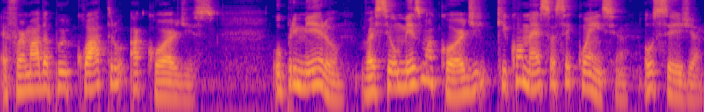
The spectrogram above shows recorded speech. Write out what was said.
é formada por quatro acordes. O primeiro vai ser o mesmo acorde que começa a sequência, ou seja,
